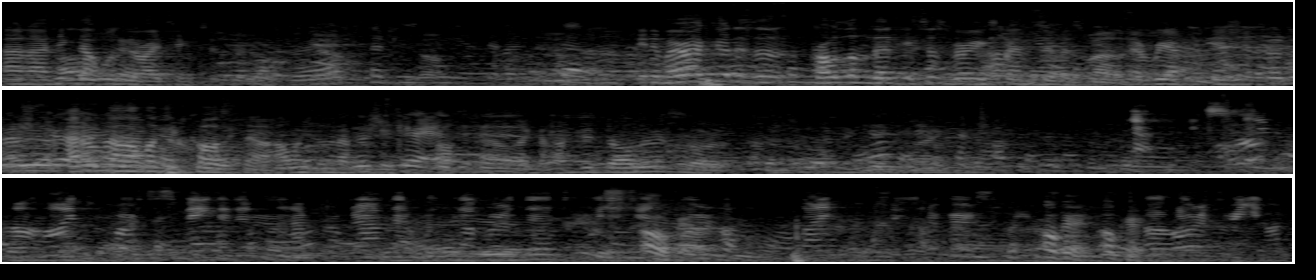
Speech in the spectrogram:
And I think that was the right thing to do. So. In America, there's a problem that it's just very expensive as well. Every application. I don't know how much it costs now. How much does an application cost now? Like hundred dollars or? Yeah, I, I participated in a program that would cover the tuition Okay. for applying to. Okay, okay. Uh, or three years.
